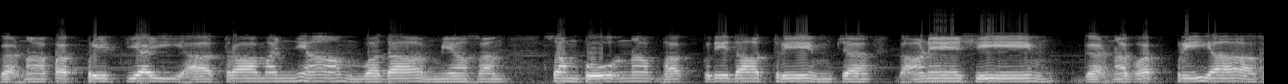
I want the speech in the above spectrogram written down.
गणपप्रीत्यै यात्रामन्यां वदाम्यहं सम्पूर्णभक्तिदात्रीं च गणेशीं गणपप्रियाः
